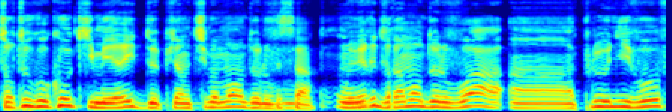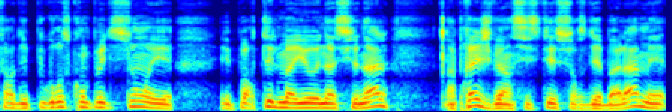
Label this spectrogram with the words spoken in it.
Surtout Coco qui mérite depuis un petit moment de le ça. On mérite vraiment de le voir à un plus haut niveau, faire des plus grosses compétitions et, et porter le maillot national. Après, je vais insister sur ce débat-là, mais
